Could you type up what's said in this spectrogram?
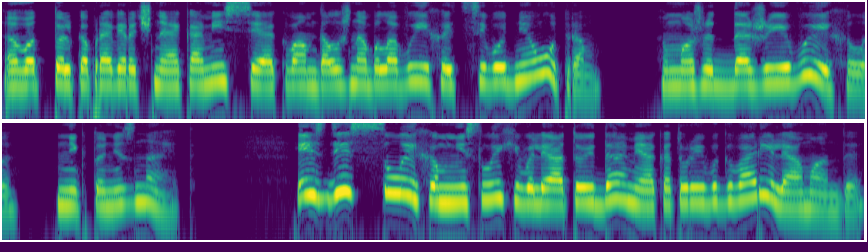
Вот только проверочная комиссия к вам должна была выехать сегодня утром. Может, даже и выехала, никто не знает. И здесь слыхом не слыхивали о той даме, о которой вы говорили, Аманда.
